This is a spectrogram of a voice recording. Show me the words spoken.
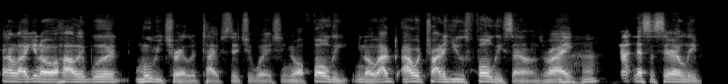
kind of like you know a Hollywood movie trailer type situation. You know, a foley. You know, I I would try to use foley sounds, right? Uh-huh. Not necessarily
